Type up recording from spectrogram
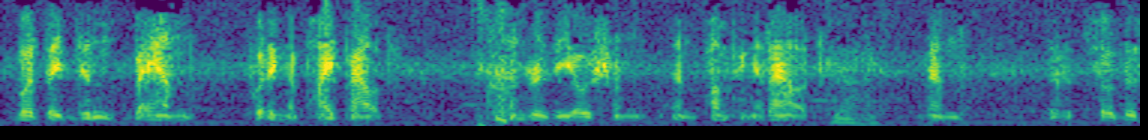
but they didn't ban putting a pipe out under the ocean and pumping it out. God. And the, so this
